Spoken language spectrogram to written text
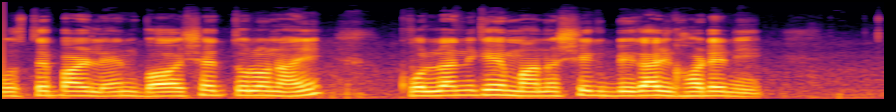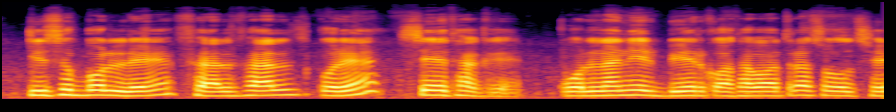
বুঝতে পারলেন, বয়সের তুলনায় কল্যাণীকে মানসিক বিকাশ ঘটেনি। কিছু বললে ফ্যাল ফ্যাল করে চেয়ে থাকে। কল্যাণীর বিয়ের কথাবার্তা চলছে।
